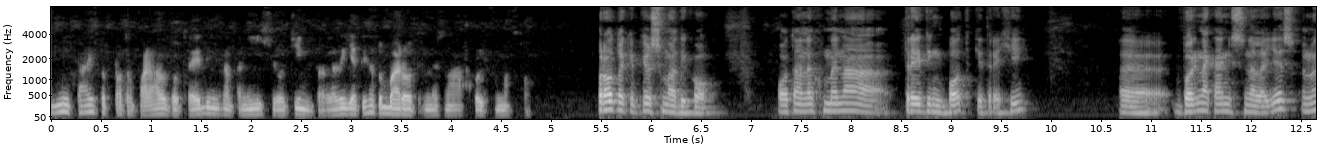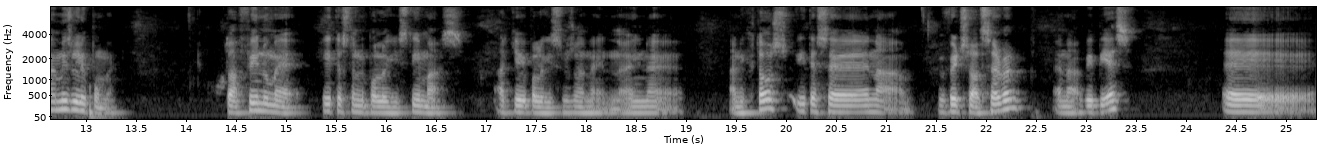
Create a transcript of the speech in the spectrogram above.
μην πάει στο πατροπαράδοτο trading, να τα ανοίγει χειροκίνητα. Δηλαδή, γιατί θα τον παρότρινες να ασχοληθεί με αυτό; Πρώτο και πιο σημαντικό. Όταν έχουμε ένα trading bot και τρέχει, ε, μπορεί να κάνει συναλλαγές, ενώ εμείς λείπουμε. Το αφήνουμε είτε στον υπολογιστή μας, αρκεί ο υπολογιστής να είναι ανοιχτός, είτε σε ένα virtual server, ένα VPS, ε,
